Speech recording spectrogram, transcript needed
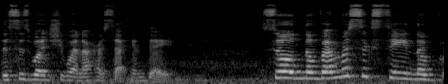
This is when she went on her second date. So November 16th of,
